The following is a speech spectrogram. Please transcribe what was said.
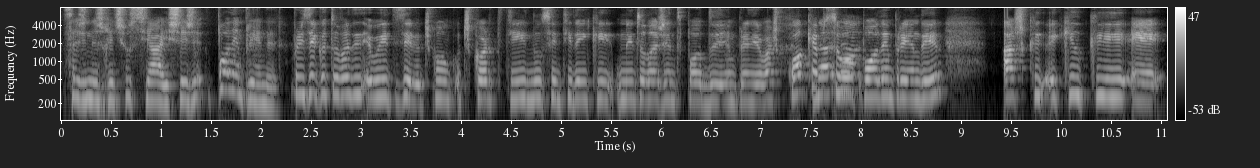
seja nas redes sociais, seja, pode empreender. Por isso é que eu, eu ia dizer, eu discordo de ti no sentido em que nem toda a gente pode empreender. Eu acho que qualquer não, pessoa não. pode empreender. Acho que aquilo que é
